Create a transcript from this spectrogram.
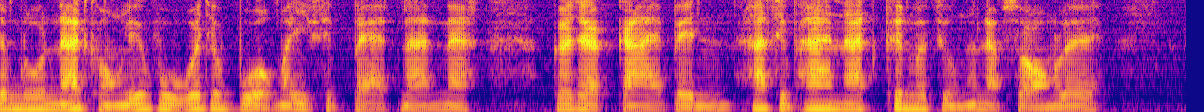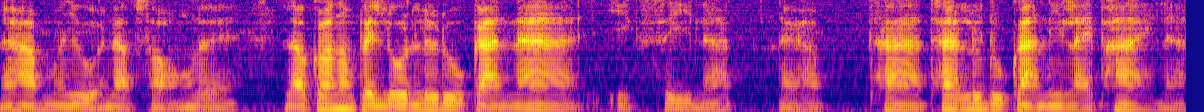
จำนวนนัดของลิเวอร์พูลก็จะบวกมาอีก 18 นัดนะ ก็จะกลายเป็น 55 นัดขึ้นมาสู่อันดับ 2 เลยนะครับ มาอยู่อันดับ 2 เลย แล้วก็ต้องไปลุ้นฤดูกาลหน้าอีก 4 นัดนะครับ ถ้าถ้าฤดูกาลนี้ไร้พ่ายนะ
